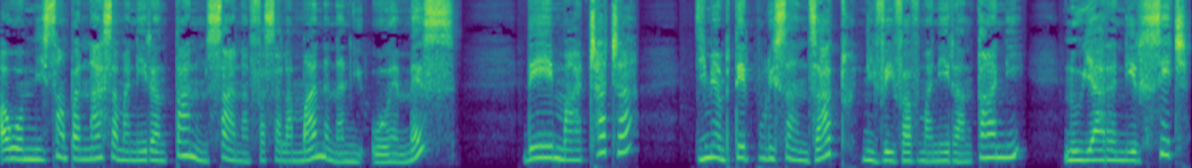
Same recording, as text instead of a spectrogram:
ao amin'ny sampan'asa maneran-tany misahana ny fahasalamana na ny OMS, dia mahatratra dimy amby telopolo isan-jato ny vehivavy maneran-tany no iharan'ny herisetra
